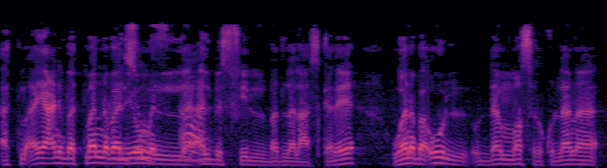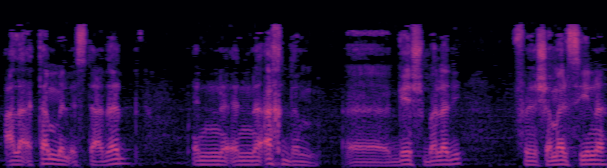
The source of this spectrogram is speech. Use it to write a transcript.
أتم... يعني بتمنى بقى اليوم. اللي آه. ألبس فيه البدلة العسكرية وأنا بقول قدام مصر كلها أنا على أتم الاستعداد ان إن أخدم جيش بلدي في شمال سيناء.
